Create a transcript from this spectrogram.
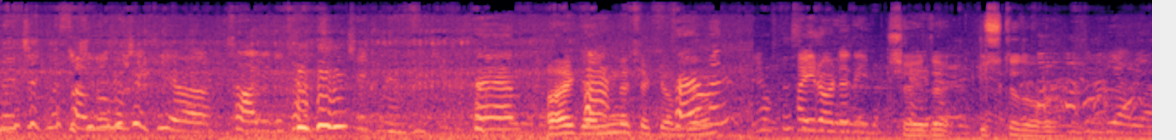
Beni çekmesen İkimizi çekiyor. Sadece kendini çekmiyor. Ee, Hayır kendini de çekiyorum Herman. canım. Hayır orada değil. Şeyde üstte doğru. Bizim diğer yer.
